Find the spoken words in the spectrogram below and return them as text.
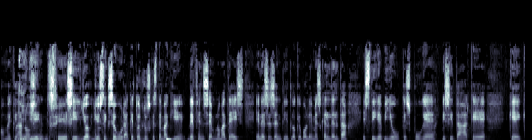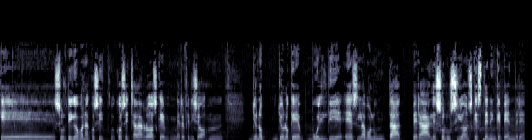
Home, clar, I, no? I, sí, sí, jo, jo estic segura que tots els que estem aquí defensem el mateix en aquest sentit. El que volem és que el Delta estigui viu, que es pugui visitar, que, que, que surtigui bona cosetxa d'arròs, que me refereixo... Mm, jo, no, jo el que vull dir és la voluntat per a les solucions que es tenen que prendre.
